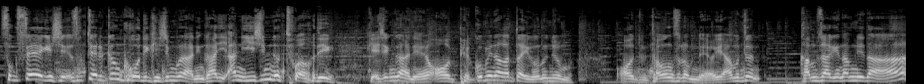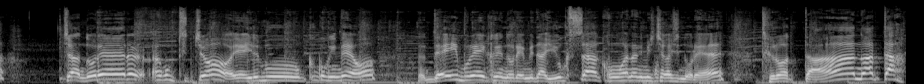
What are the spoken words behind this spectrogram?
속세에 계신, 속세를 끊고 어디 계신 분 아닌가? 한, 한 20년 동안 어디 계신 거 아니에요? 어, 배꼽이 나갔다 이거는 좀, 어, 좀 당황스럽네요. 예. 아무튼, 감사하긴 합니다. 자, 노래를 한 곡 듣죠? 예, 1부 끝곡인데요. 네이브레이크의 노래입니다. 640 하나님이 신청하신 노래. 들었다, 놨다.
